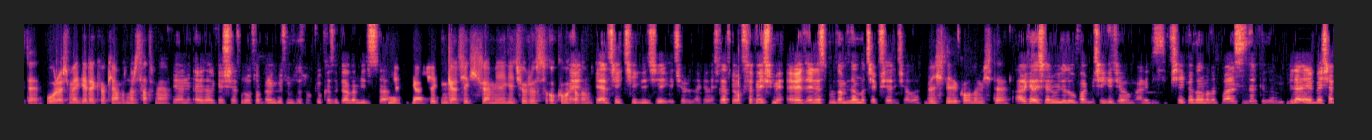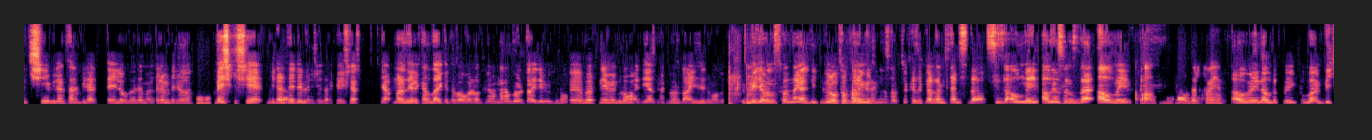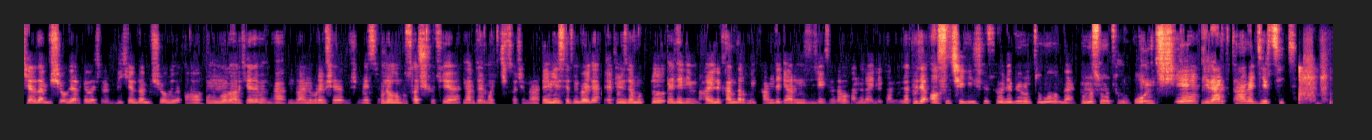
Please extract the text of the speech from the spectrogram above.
VLS'yebiliriz de uğraşmaya gerek yok yani bunları satmaya. Yani evet arkadaşlar. Bu topların götümüze soktuğu kazıklardan birisi daha. Gerçek gerçek ikramiye'ye geçiyoruz. Oku bakalım. Evet, gerçek çekilişe geçiyoruz arkadaşlar. Yoksa 5 mi? Evet Enes buradan bize anlatacak bir şeyler inşallah. Beş dedik oğlum işte. Arkadaşlar bu videoda ufak bir çekiliş yapalım. Hani biz bir şey kazanamadık. Bari sizler kazanın. Birer, e, beşer kişiye birer tane birer TL oluyor değil mi? Öyle mi veriyorlar? Evet. 5 kişiye birer TL vereceğiz arkadaşlar. Yapmanız gereken like atıp abone olup yorumlara Word ID ve Grow, e, Word Name ve Grow ID yazmak. Word ID dedim abi. Videomuzun sonuna geldik. Grow topların götünüze soktuğu kazıklardan bir tanesi daha. Siz de almayın. Alıyorsanız da almayın. Al, aldırtmayın. Almayın aldırtmayın kullanmayın. Bir kereden bir şey oluyor arkadaşlar. Bir kereden bir şey oluyor. Aa oğlum ne oluyor hareket edemedim. Ha ben de buraya bir şey yazmışım. Neyse. Bu ne oğlum bu saç kötü ya. Nerede benim hakiki saçım ha? Benim yeni setim böyle. Hepinize mutlu ne diyeyim. Hayırlı kandiller bu kandil. Yarın izleyeceksiniz ama kandil hayırlı kandiller. Bir de asıl çekilişini söylemeyi unuttum oğlum Bu nasıl unuturum? 10 kişiye birer tane cirsit.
